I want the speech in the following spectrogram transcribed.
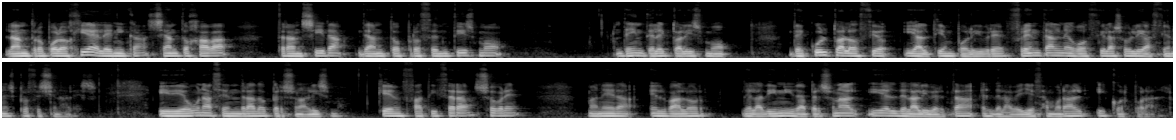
La antropología helénica se antojaba transida de antropocentismo, de intelectualismo de culto al ocio y al tiempo libre frente al negocio y las obligaciones profesionales, y dio un acendrado personalismo, que enfatizará sobre manera el valor de la dignidad personal y el de la libertad, el de la belleza moral y corporal.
